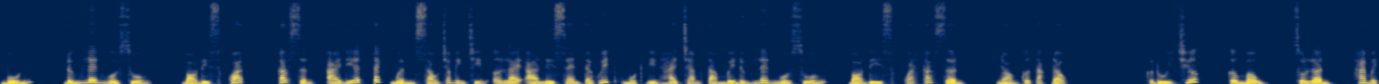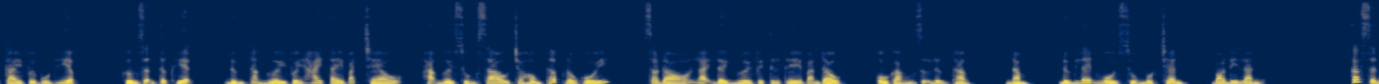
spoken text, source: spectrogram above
4. Đứng lên ngồi xuống, body squat, caption IDS Techman 609 Erlai Ali Centewit 1280 đứng lên ngồi xuống, body squat caption, nhóm cơ tác động. Cơ đùi trước, cơ mông, số lần, 20 cái với 4 hiệp. Hướng dẫn thực hiện, đứng thẳng người với hai tay bắt chéo, hạ người xuống sao cho hông thấp đầu gối, sau đó lại đẩy người về tư thế ban đầu, cố gắng giữ lưng thẳng. nằm, Đứng lên ngồi xuống một chân, body lăn. Capson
